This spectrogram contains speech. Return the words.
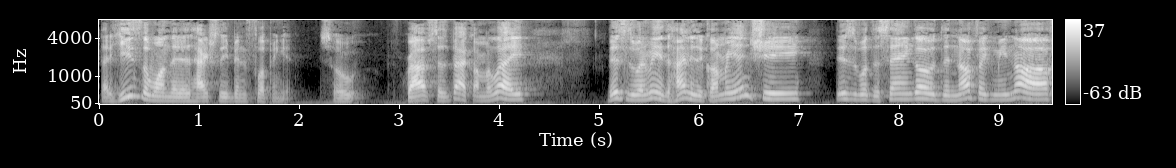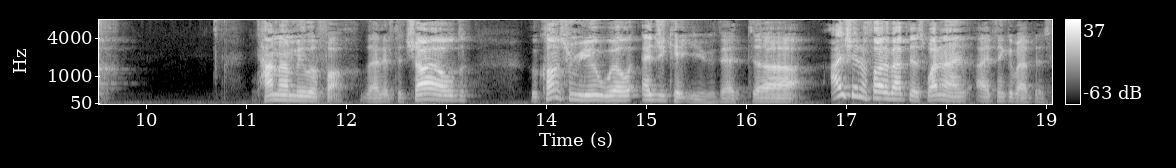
that he's the one that has actually been flipping it. So Rav says back, Amalei, this is what it means. This is what the saying goes. The nafik minach tamam milafach. That if the child who comes from you will educate you, that uh, I should have thought about this. Why didn't I, I think about this?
